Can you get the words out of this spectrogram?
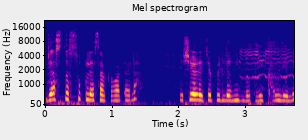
जास्त सुकल्यासारखं वाटायला. ते शेळ्याच्या पिल्ल्यांनी बघा हे खाल्लेले.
